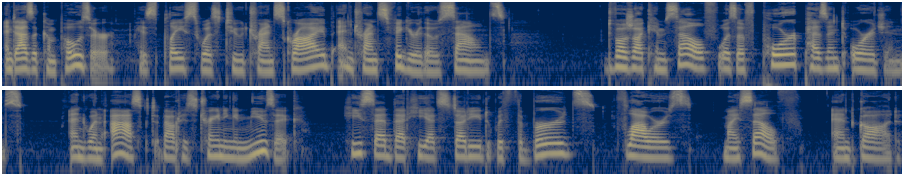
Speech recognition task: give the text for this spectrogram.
and as a composer, his place was to transcribe and transfigure those sounds. Dvořák himself was of poor peasant origins, and when asked about his training in music, he said that he had studied with the birds, flowers, myself, and God.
